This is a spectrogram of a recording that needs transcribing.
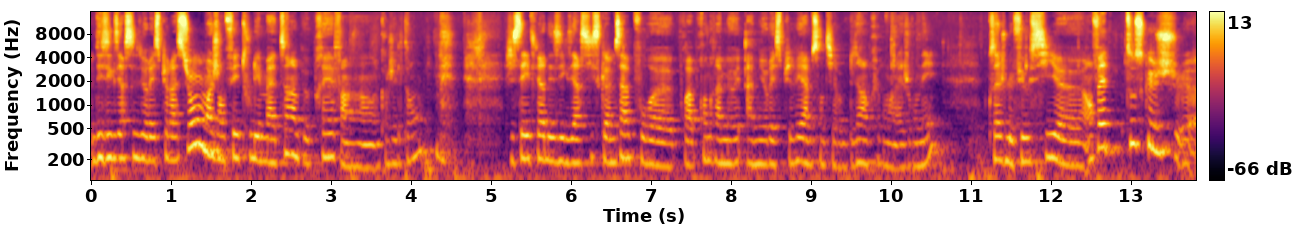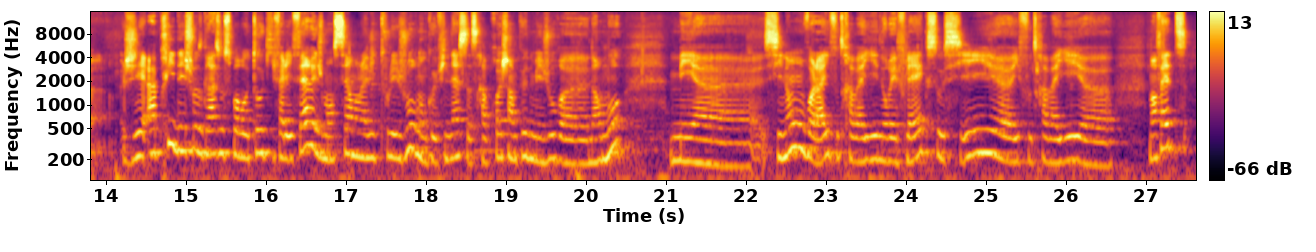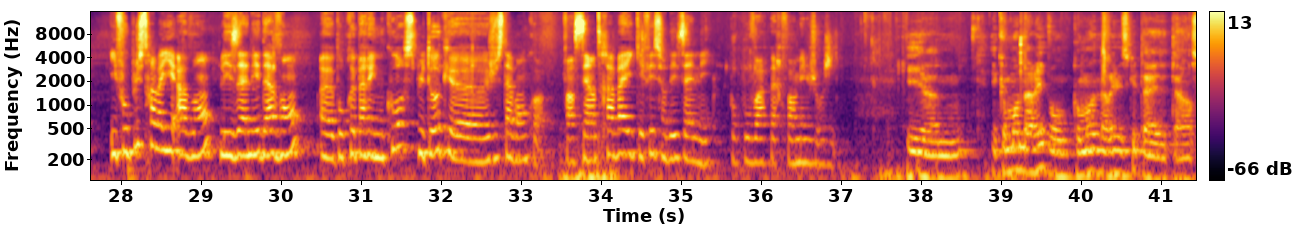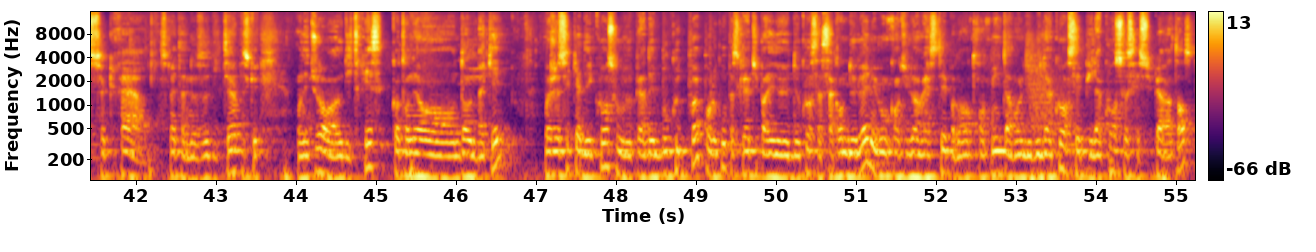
des exercices de respiration. Moi, j'en fais tous les matins à peu près, enfin, quand j'ai le temps. J'essaye de faire des exercices comme ça pour, apprendre à à mieux respirer, à me sentir bien après pendant la journée. Donc ça, je le fais aussi. Euh, en fait, tout ce que je... J'ai appris des choses grâce au sport auto qu'il fallait faire et je m'en sers dans la vie de tous les jours. Donc au final, ça se rapproche un peu de mes jours euh, normaux. Mais euh, sinon, voilà, il faut travailler nos réflexes aussi. il faut travailler... En fait, il faut plus travailler avant, les années d'avant, pour préparer une course plutôt que juste avant. Enfin, c'est un travail qui est fait sur des années pour pouvoir performer le jour J. Et, euh, et, comment on arrive, arrive Est-ce que tu as, un secret à transmettre à nos auditeurs? Parce que on est toujours auditrice quand on est dans le baquet. Moi, je sais qu'il y a des courses où vous perdez beaucoup de poids pour le coup, parce que là, tu parlais de, de course à 50 degrés, mais bon, quand tu dois rester pendant 30 minutes avant le début de la course, et puis la course, c'est super intense.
